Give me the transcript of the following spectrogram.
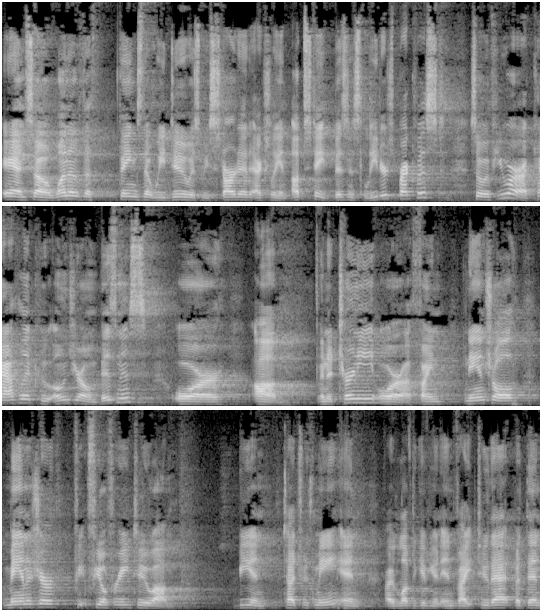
And so, one of the things that we do is we started actually an upstate business leaders breakfast. So, if you are a Catholic who owns your own business, or um, an attorney, or a financial manager, f- feel free to um, be in touch with me and I'd love to give you an invite to that. But then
